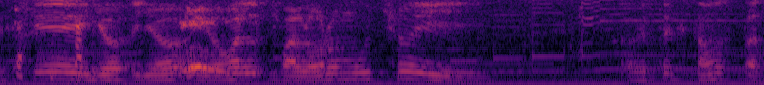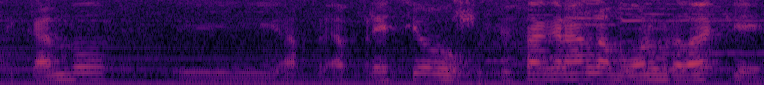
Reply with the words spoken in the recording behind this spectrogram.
es que yo, yo, yo val- valoro mucho y ahorita que estamos platicando y ap- aprecio pues esa gran labor, ¿verdad? Que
